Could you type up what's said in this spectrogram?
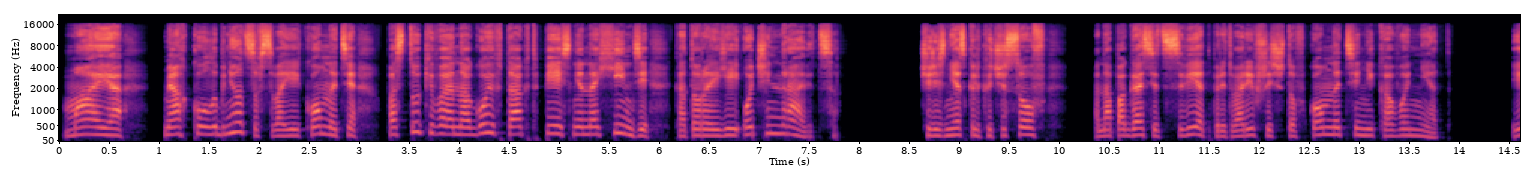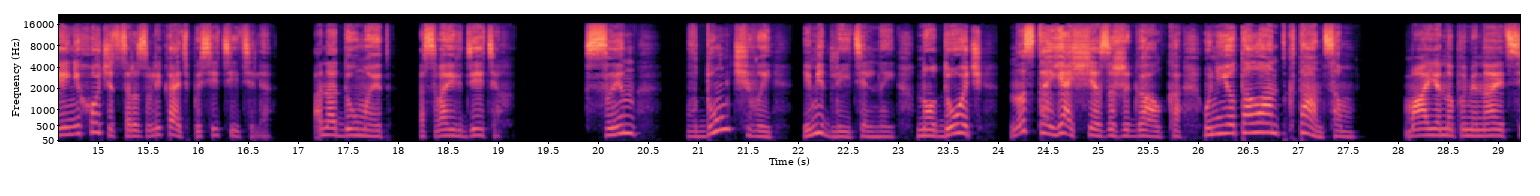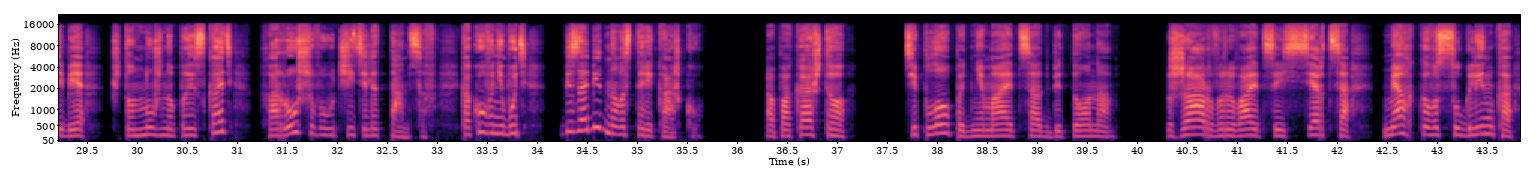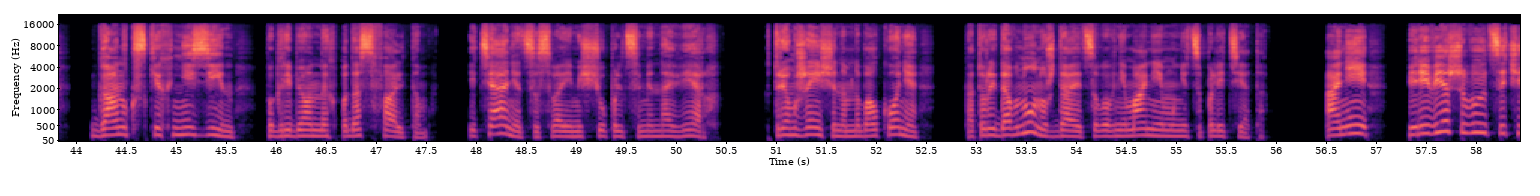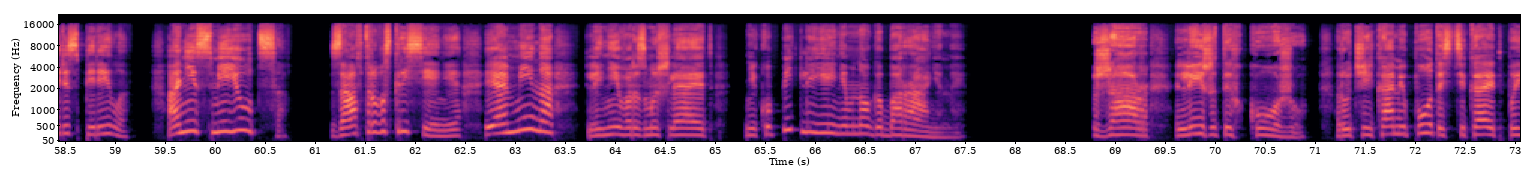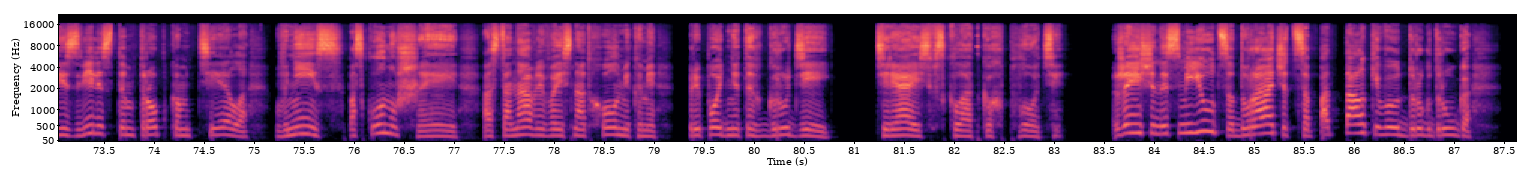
Майя мягко улыбнется в своей комнате, постукивая ногой в такт песни на хинди, которая ей очень нравится. Через несколько часов Она погасит свет, притворившись, что в комнате никого нет. Ей не хочется развлекать посетителя. Она думает о своих детях. Сын вдумчивый и медлительный, но дочь — настоящая зажигалка, у нее талант к танцам. Майя напоминает себе, что нужно поискать хорошего учителя танцев, какого-нибудь безобидного старикашку. А пока что тепло поднимается от бетона, жар вырывается из сердца мягкого суглинка гангских низин, погребенных под асфальтом, и тянется своими щупальцами наверх, к трем женщинам на балконе, который давно нуждается во внимании муниципалитета. Они перевешиваются через перила, они смеются. Завтра воскресенье, и Амина лениво размышляет, не купить ли ей немного баранины. Жар лижет их кожу, ручейками пота стекает по извилистым тропкам тела, вниз, по склону шеи, останавливаясь над холмиками приподнятых грудей, теряясь в складках плоти. Женщины смеются, дурачатся, подталкивают друг друга.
